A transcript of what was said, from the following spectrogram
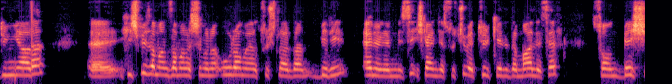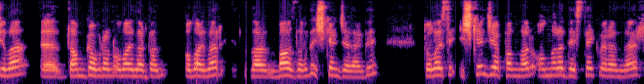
dünyada e, hiçbir zaman zaman aşımına uğramayan suçlardan biri, en önemlisi işkence suçu ve Türkiye'de de maalesef son 5 yıla e, damga vuran olaylardan olayların bazıları da işkencelerdi. Dolayısıyla işkence yapanlar, onlara destek verenler,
